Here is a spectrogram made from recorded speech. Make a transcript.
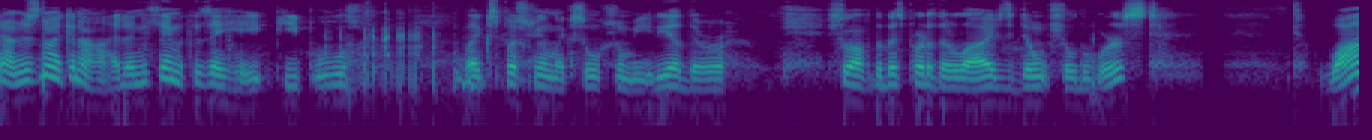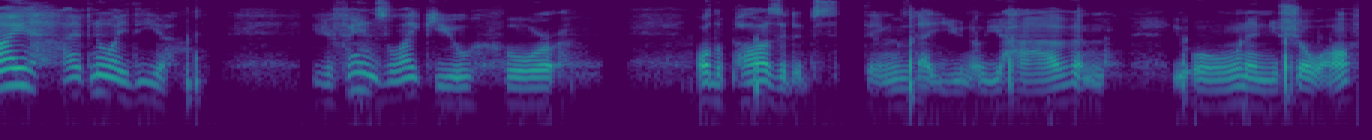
yeah, I'm just not gonna hide anything because I hate people, like especially on like social media. They're show off the best part of their lives, they don't show the worst. Why? I have no idea. If your fans like you for all the positive things that you know you have and you own and you show off,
